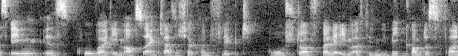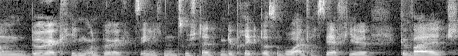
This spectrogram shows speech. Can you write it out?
Deswegen ist Kobalt eben auch so ein klassischer Konfliktrohstoff, weil er eben aus diesem Gebiet kommt, das von Bürgerkriegen und bürgerkriegsähnlichen Zuständen geprägt ist und wo einfach sehr viel Gewalt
